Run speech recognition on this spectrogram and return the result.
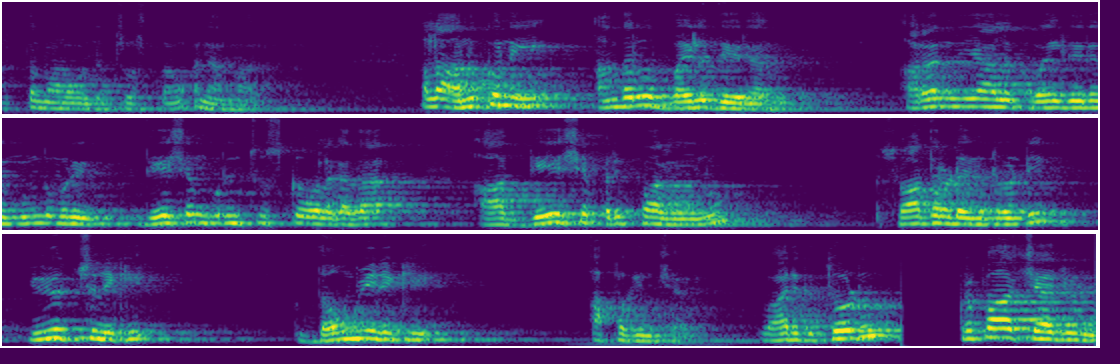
అత్తమావులు చూస్తాం అని అన్నారు. అలా అనుకొని అందరూ బయలుదేరారు. అరణ్యాలకు బయలుదేరే ముందు మరి దేశం గురించి చూసుకోవాలి కదా ఆ దేశ పరిపాలనను సోదరుడైనటువంటి యుయుచ్చునికి దౌమ్యునికి అప్పగించారు. వారికి తోడు కృపాచార్యుడు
